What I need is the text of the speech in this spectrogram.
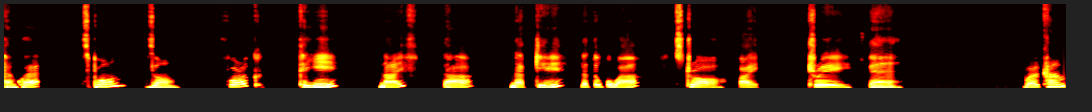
pan panquart, spoon, zone, fork, cayenne, knife, da, napkin, latopawa, straw, bite, tray, pan welcome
